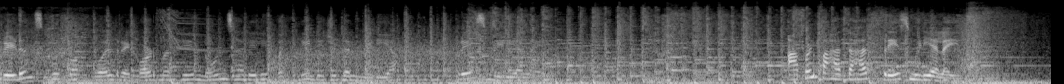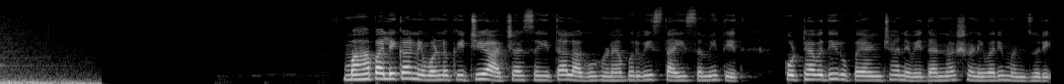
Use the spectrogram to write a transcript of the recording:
क्रेडन्स बुक ऑफ वर्ल्ड रेकॉर्डमध्ये नोंद झालेली पहिली digital media press media live आपण पाहत आहात प्रेस मीडिया लाईव्ह महापालिका निवडणुकीची आचारसंहिता लागू होण्यापूर्वी स्थायी समितीत कोट्यावधी रुपयांच्या निवेदांना शनिवारी मंजुरी.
